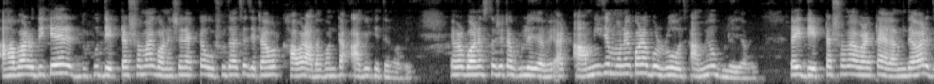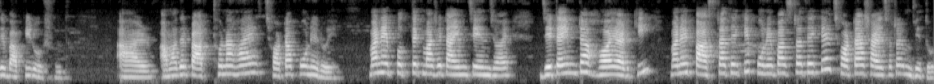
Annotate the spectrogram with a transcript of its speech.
আবার ওদিকে দুপুর দেড়টার সময় গণেশের একটা ওষুধ আছে, যেটা ওর খাওয়ার আধা ঘণ্টা আগে খেতে হবে। এবার গণেশ তো সেটা ভুলে যাবে। আর আমি যে মনে করাবো রোজ, আমিও ভুলে যাব। তাই দেড়টার সময় আবার একটা অ্যালার্ম দেওয়ার যে বাপির ওষুধ। আর আমাদের প্রার্থনা হয় ছটা পনেরোয়। মানে প্রত্যেক মাসে টাইম চেঞ্জ হয়। যে টাইমটা হয় আর কি মানে পাঁচটা থেকে, পৌনে পাঁচটা থেকে ছটা, সাড়ে ছটার ভেতর।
